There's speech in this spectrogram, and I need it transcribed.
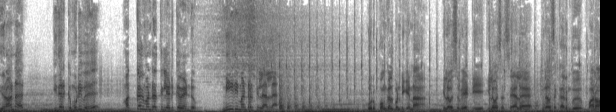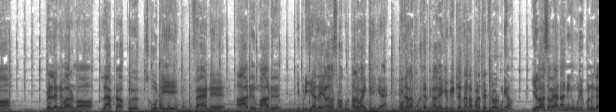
யுவர் ஆனர் இதற்கு முடிவு மக்கள் மன்றத்தில் எடுக்க வேண்டும். நீதிமன்றத்தில் அல்ல. ஒரு பொங்கல் பண்டிகைன்னா இலவச வேட்டி இலவச சேலை இலவச கரும்பு பணம் வெள்ள நிவாரணம் லேப்டாப்பு ஸ்கூட்டி ஃபேனு ஆடு மாடு. இப்படி எதை இலவசமா கொடுத்தாலும் வாங்கிக்கிறீங்க. இதெல்லாம் கொடுக்கறதுக்காக எங்க வீட்டுல இருந்தா நான் பணத்தை எடுத்துட்டு வர முடியும்? இலவசம் வேணாம் நீங்க முடிவு பண்ணுங்க.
